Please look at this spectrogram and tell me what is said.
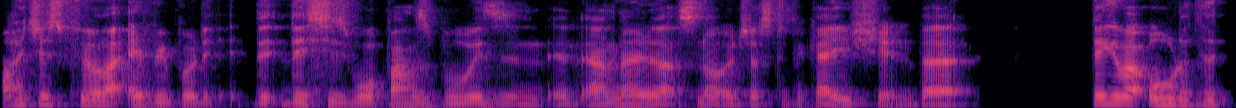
I just feel like everybody th- this is what Bazball is, and, and, I know that's not a justification, but think about all of the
